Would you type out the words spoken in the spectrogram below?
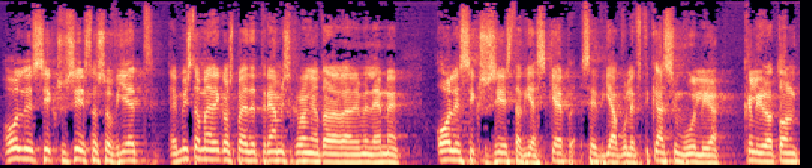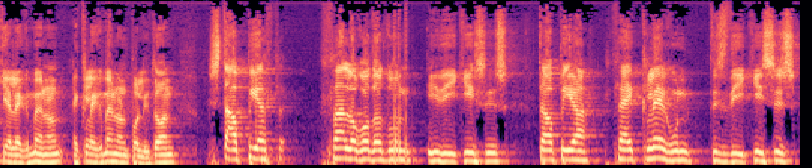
όλες οι εξουσίες στα Σοβιέτ. Εμείς το ΜΕΡΑ 25, 3,5 χρόνια τώρα λέμε όλες οι εξουσίες στα διασκέπ σε διαβουλευτικά συμβούλια κληρωτών και ελεγμένων, εκλεγμένων πολιτών, στα οποία θ- θα λογοδοτούν οι διοικήσεις, τα οποία θα εκλέγουν τις διοικήσεις.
